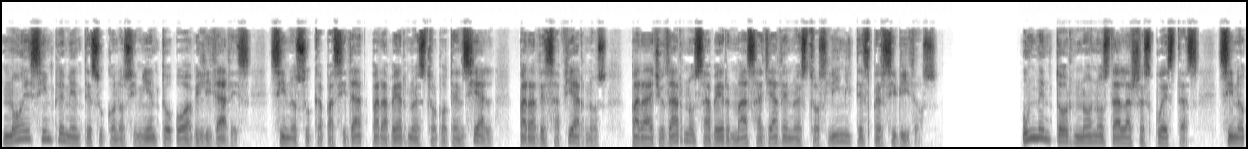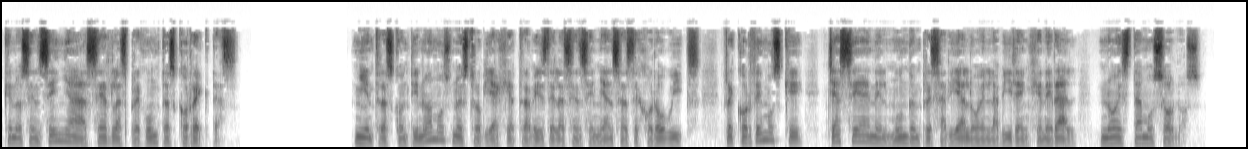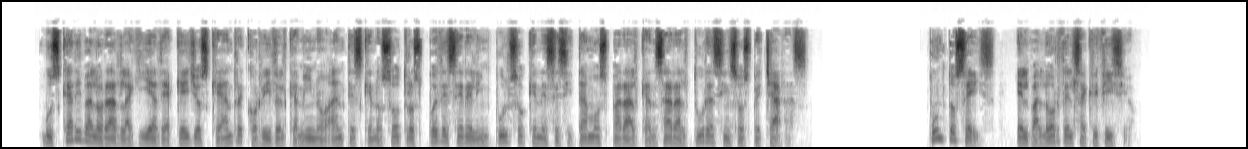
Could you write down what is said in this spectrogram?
No es simplemente su conocimiento o habilidades, sino su capacidad para ver nuestro potencial, para desafiarnos, para ayudarnos a ver más allá de nuestros límites percibidos. Un mentor no nos da las respuestas, sino que nos enseña a hacer las preguntas correctas. Mientras continuamos nuestro viaje a través de las enseñanzas de Horowitz, recordemos que, ya sea en el mundo empresarial o en la vida en general, no estamos solos. Buscar y valorar la guía de aquellos que han recorrido el camino antes que nosotros puede ser el impulso que necesitamos para alcanzar alturas insospechadas. Punto 6. El valor del sacrificio.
